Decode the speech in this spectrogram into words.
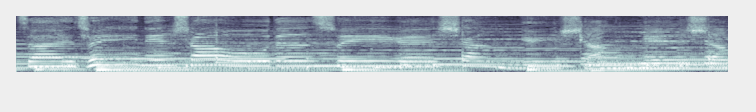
在最年少的岁月相遇、想念、相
